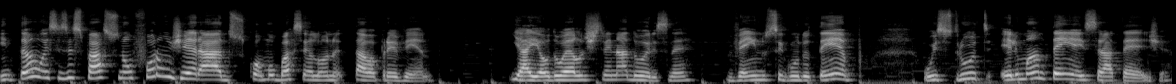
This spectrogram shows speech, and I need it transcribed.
Então, esses espaços não foram gerados como o Barcelona estava prevendo. E aí é o duelo de treinadores, né? Vem no segundo tempo, o Strutt, ele mantém a estratégia.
